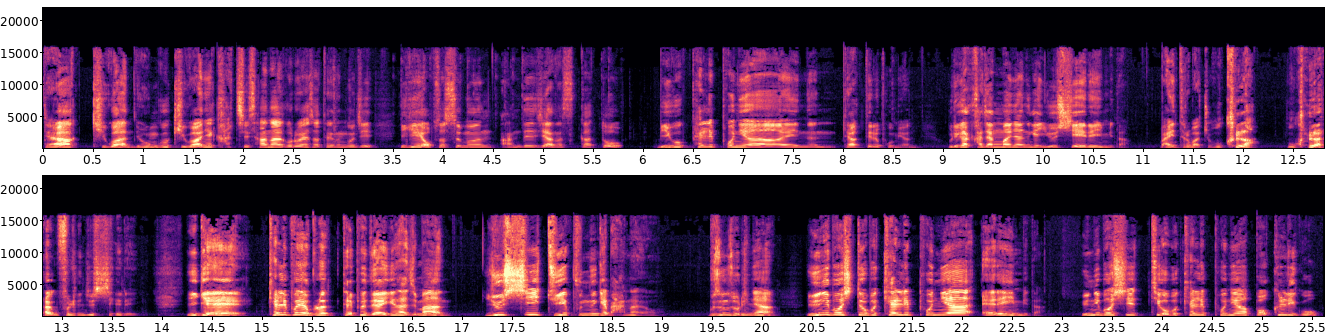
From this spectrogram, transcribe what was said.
대학 기관, 연구 기관이 같이 산학으로 해서 되는 거지 이게 없었으면 안 되지 않았을까? 또 미국 캘리포니아에 있는 대학들을 보면 우리가 가장 많이 하는 게 UCLA입니다. 많이 들어봤죠. 우클라. 우클라라고 불리는 UCLA. 이게 캘리포니아 물론 대표 대학이긴 하지만 UC 뒤에 붙는 게 많아요. 무슨 소리냐? University of California LA입니다. University of California 버클리고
